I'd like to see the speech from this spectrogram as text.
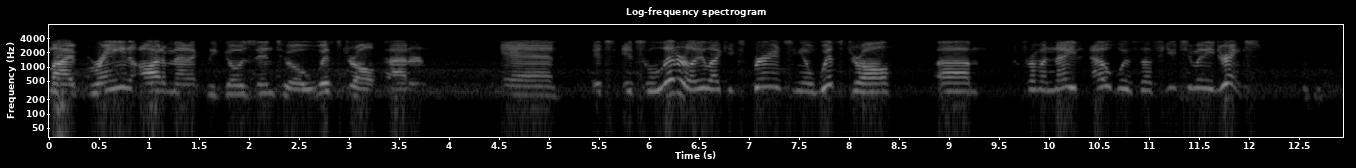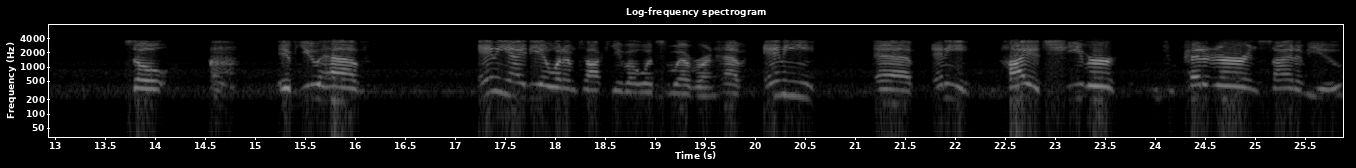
my brain automatically goes into a withdrawal pattern, and it's it's literally like experiencing a withdrawal um, from a night out with a few too many drinks. So, if you have any idea what I'm talking about whatsoever and have any uh, any high achiever competitor inside of you,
